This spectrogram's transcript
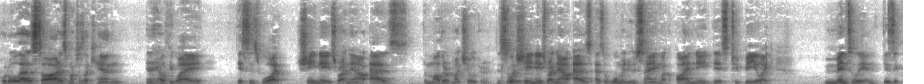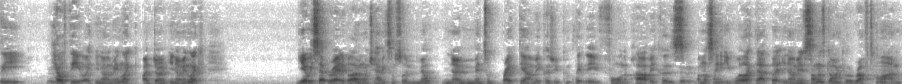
put all that aside as much as I can in a healthy way. This is what she needs right now as the mother of my children. This is what she needs right now as as a woman who's saying like I need this to be like mentally and physically healthy. Like you know what I mean? Like I don't you know I mean like yeah, we separated, but I don't want you having some sort of mel- you know mental breakdown because you've completely fallen apart. Because mm. I'm not saying that you were like that, but you know, I mean, if someone's going through a rough time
